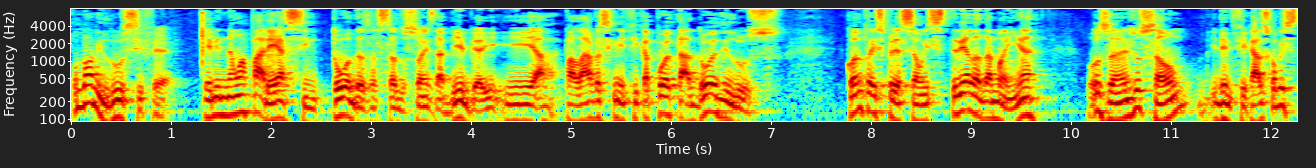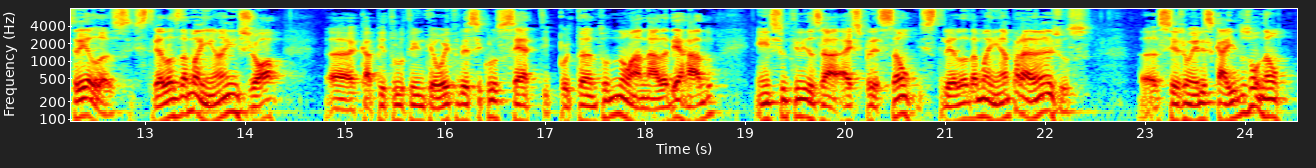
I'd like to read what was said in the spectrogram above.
O nome Lúcifer, ele não aparece em todas as traduções da Bíblia e, e a palavra significa portador de luz. Quanto à expressão estrela da manhã, os anjos são identificados como estrelas, estrelas da manhã em Jó, uh, capítulo 38, versículo 7. Portanto, não há nada de errado em se utilizar a expressão estrela da manhã para anjos sejam eles caídos ou não.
